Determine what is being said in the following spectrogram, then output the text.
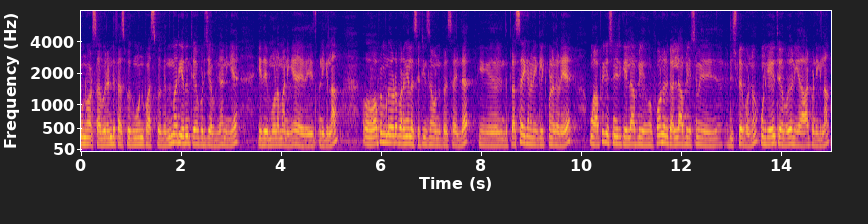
மூணு வாட்ஸ்அப் ரெண்டு ஃபேஸ்புக் மூணு பாஸ்புக் இந்த மாதிரி எதுவும் தேவைப்படுச்சு அப்படின்னா நீங்கள் இது மூலமாக நீங்கள் இதை யூஸ் பண்ணிக்கலாம். ஓப்பன் பண்ணதோட பாருங்கள் இல்லை செட்டிங்ஸ்லாம் ஒன்றும் பெருசாக இல்லை. நீங்கள் இந்த ப்ளஸ் ஐக்கனை நீங்கள் கிளிக் பண்ணதோடைய உங்கள் அப்ளிகேஷன் இருக்குது எல்லா அப்ளிகேஷன் உங்கள் ஃபோன் இருக்க எல்லா அப்ளிகேஷனுமே டிஸ்ப்ளே பண்ணும். உங்களுக்கு எது தேவைப்படுதோ நீங்கள் ஆட் பண்ணிக்கலாம்.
